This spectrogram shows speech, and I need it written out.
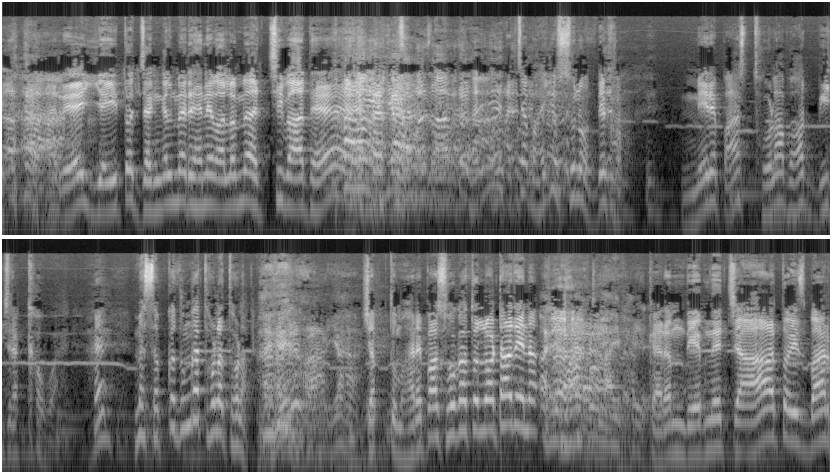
अरे यही तो जंगल में रहने वालों में अच्छी बात है। अच्छा भाइयों सुनो देखो मेरे पास थोड़ा बहुत बीज रखा हुआ है, है? मैं सबको दूँगा थोड़ा थोड़ा। जब तुम्हारे पास होगा तो लौटा देना। करम देव ने चाहा तो इस बार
